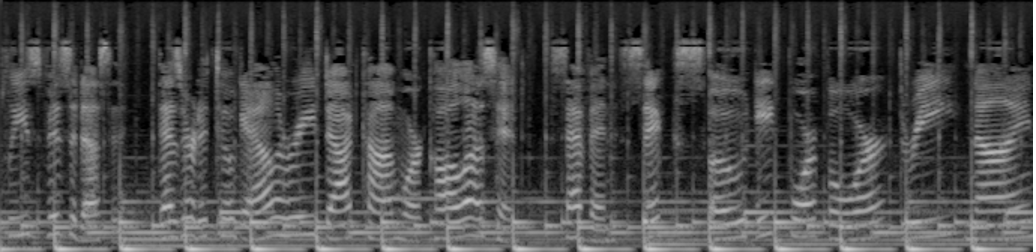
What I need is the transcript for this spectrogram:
please visit us at desertautogallery.com or call us at 760-844-3929.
